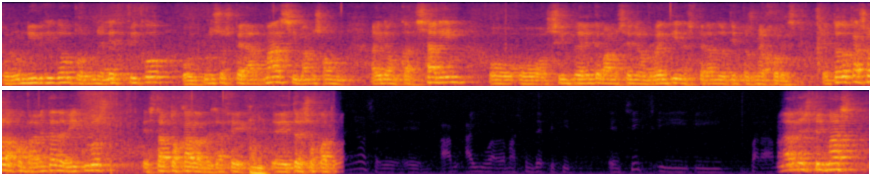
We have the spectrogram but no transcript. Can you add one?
por un híbrido, por un eléctrico o incluso esperar más si vamos a, ir a un car sharing o, simplemente vamos a ir a un renting esperando tiempos mejores. En todo caso, la compraventa de vehículos está tocada desde hace eh, tres o cuatro años. Hablar de esto y más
